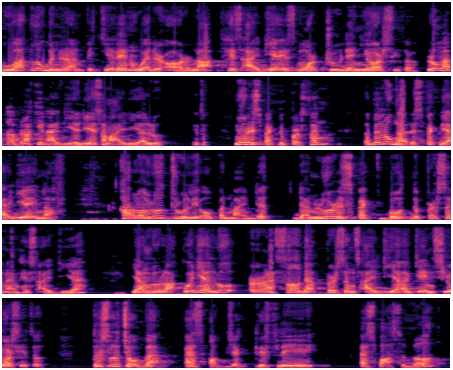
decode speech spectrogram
buat lu beneran pikirin whether or not his idea is more true than yours gitu. Lu nggak tabrakin idea dia sama idea lu gitu. Lu respect the person, tapi lu nggak respect the idea enough. Kalau lu truly open minded dan lu respect both the person and his idea, yang lu lakuin ya lu wrestle that person's idea against yours gitu. Terus lu coba as objectively as possible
